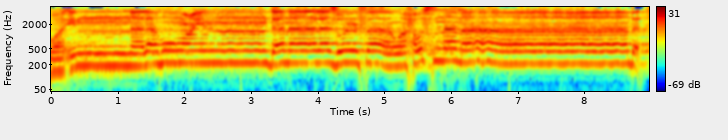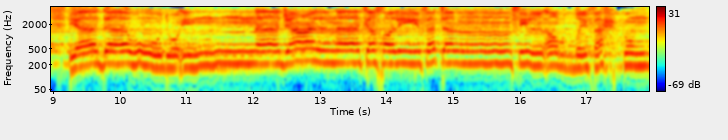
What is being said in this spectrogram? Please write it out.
وإن له عندنا لزلفى وحسن مآب يا داود إنا إنا جعلناك خليفة في الأرض فاحكم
